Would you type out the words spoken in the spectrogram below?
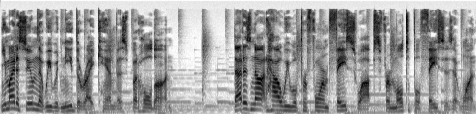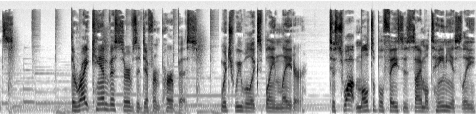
You might assume that we would need the right canvas, but hold on. That is not how we will perform face swaps for multiple faces at once. The right canvas serves a different purpose, which we will explain later. To swap multiple faces simultaneously,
